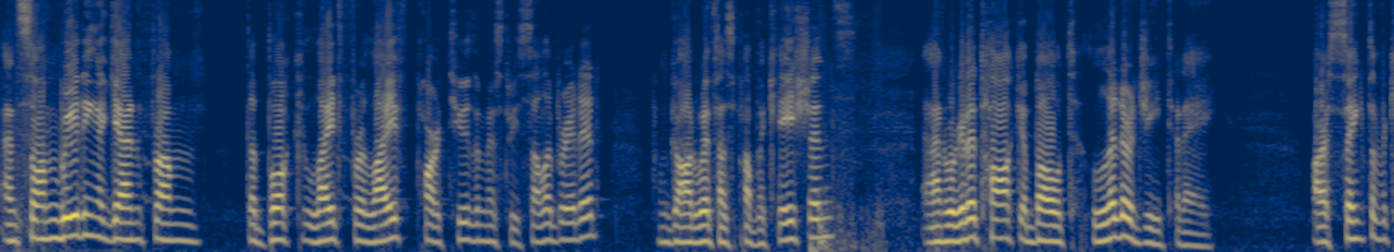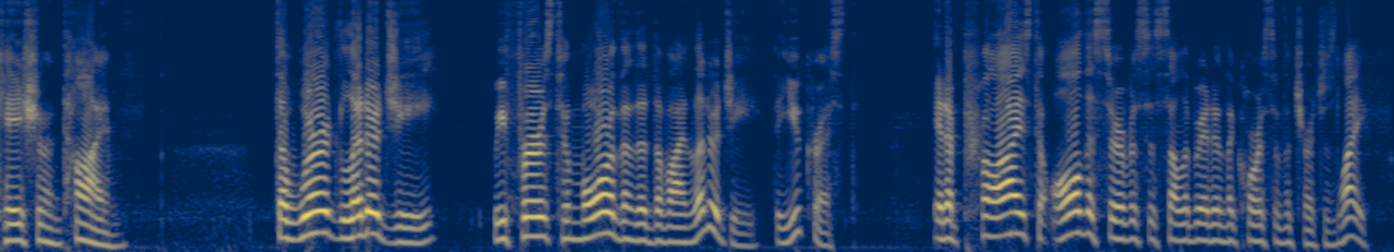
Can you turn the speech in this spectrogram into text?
And so I'm reading again from the book Light for Life, Part 2, The Mystery Celebrated, from God With Us Publications. And we're going to talk about liturgy today, our sanctification and time. The word liturgy refers to more than the divine liturgy, the Eucharist. It applies to all the services celebrated in the course of the church's life.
